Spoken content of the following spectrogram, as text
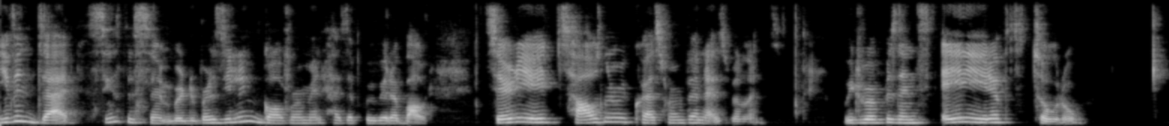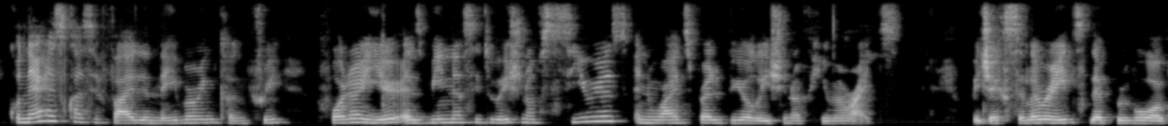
Given that, since December, the Brazilian government has approved about 38,000 requests from Venezuelans, which represents 88 of the total. CONARE has classified the neighboring country for a year as being a situation of serious and widespread violation of human rights which accelerates the approval of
